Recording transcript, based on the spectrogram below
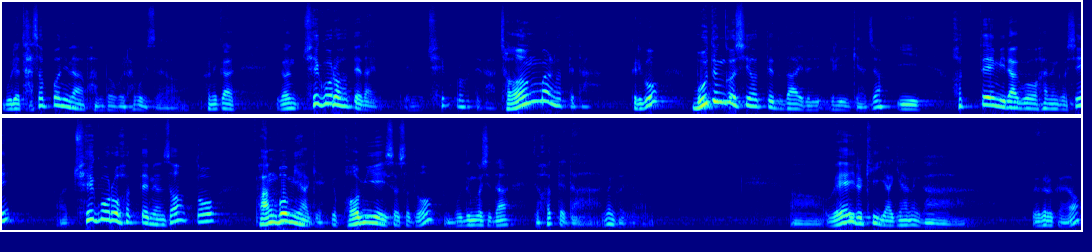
무려 다섯 번이나 반복을 하고 있어요. 그러니까 이건 최고로 헛되다. 최고로 헛되다. 정말 헛되다. 그리고 모든 것이 헛되도다 이렇게 얘기하죠. 이 헛됨이라고 하는 것이 어, 최고로 헛되면서 또 광범위하게 그 범위에 있어서도 그 모든 것이 다 헛되다는 거예요. 어, 왜 이렇게 이야기하는가? 왜 그럴까요?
